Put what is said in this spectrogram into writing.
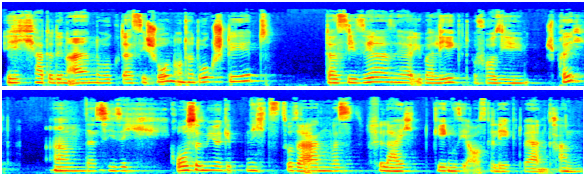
Ich hatte den Eindruck, dass sie schon unter Druck steht, dass sie sehr, sehr überlegt, bevor sie spricht, ähm, dass sie sich große Mühe gibt, nichts zu sagen, was vielleicht gegen sie ausgelegt werden kann.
